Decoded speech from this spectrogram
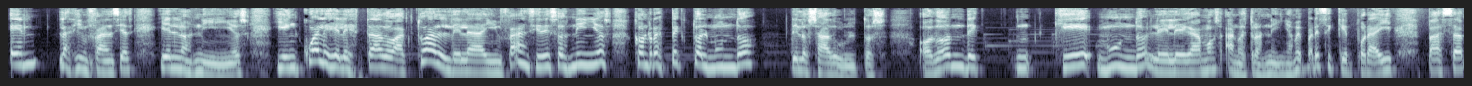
en las infancias y en los niños y en cuál es el estado actual de la infancia y de esos niños con respecto al mundo de los adultos o dónde qué mundo le legamos a nuestros niños. Me parece que por ahí pasa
